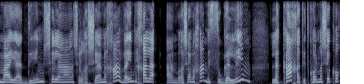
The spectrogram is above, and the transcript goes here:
מה היעדים של, ה, של ראשי המחאה, והאם בכלל ראשי המחאה מסוגלים לקחת את כל מה שקורה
